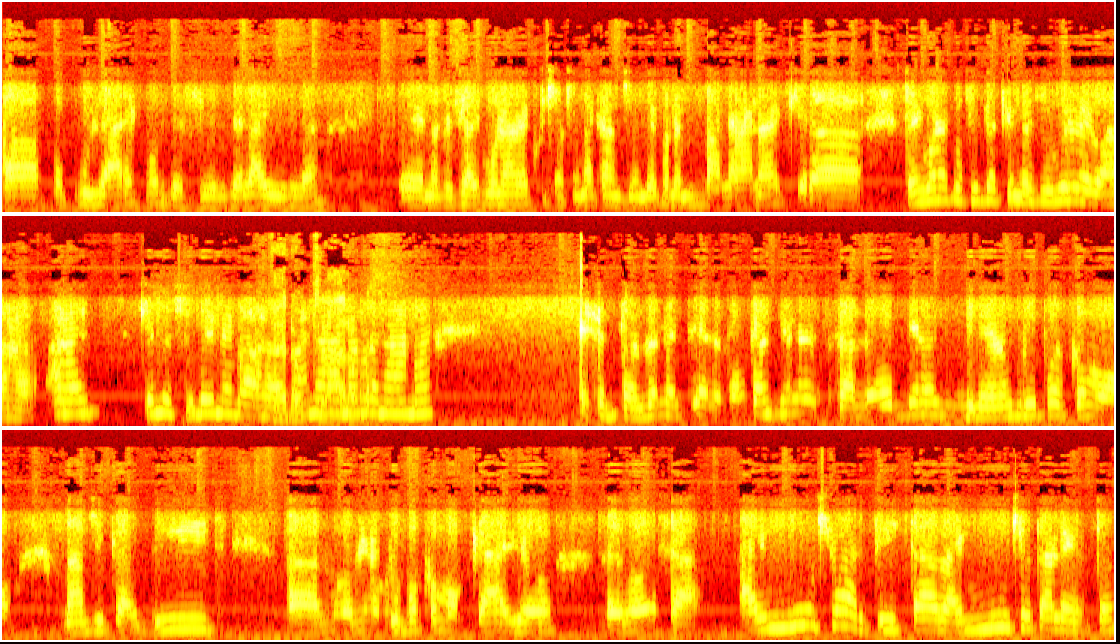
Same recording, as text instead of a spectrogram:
ah, populares, por decir, de la isla. Eh, no sé si alguna vez escuchaste una canción de por ejemplo, Banana, que era, tengo una cosita que me sube y me baja, ay, que me sube y me baja, Pero banana, claro. banana. Entonces, ¿me entiendes? Son canciones, o sea, luego vinieron, vinieron grupos como Magical Beat, ah, luego vinieron grupos como Cayo, luego, o sea, hay muchos artistas, hay mucho talento,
